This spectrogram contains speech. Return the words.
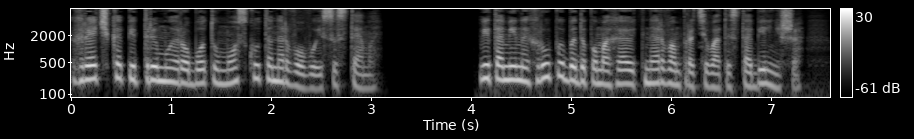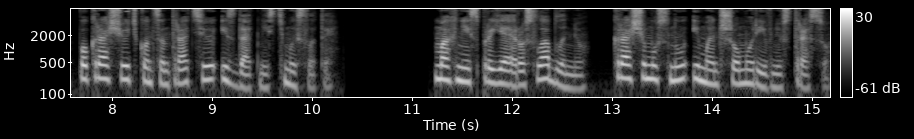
Гречка підтримує роботу мозку та нервової системи. Вітаміни групи Б допомагають нервам працювати стабільніше, покращують концентрацію і здатність мислити. Магній сприяє розслабленню, кращому сну і меншому рівню стресу.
